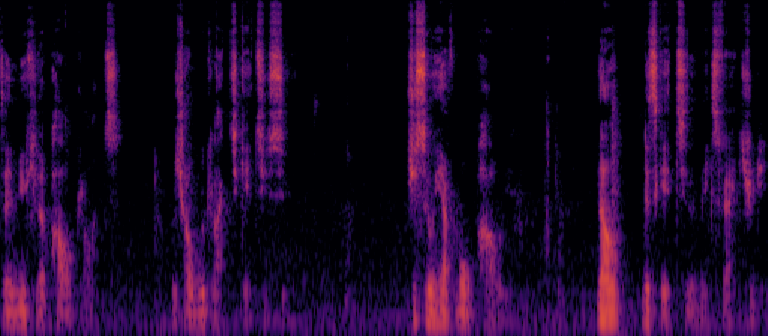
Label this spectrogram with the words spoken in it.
the nuclear power plant, which I would like to get to soon. Just so we have more power. Now, let's get to the next factory.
